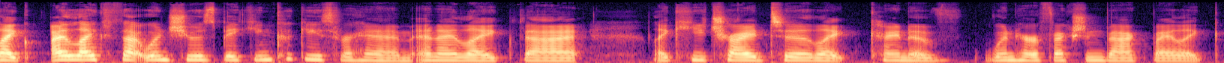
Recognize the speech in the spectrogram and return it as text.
Like I liked that when she was baking cookies for him and I like that like he tried to like kind of win her affection back by like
